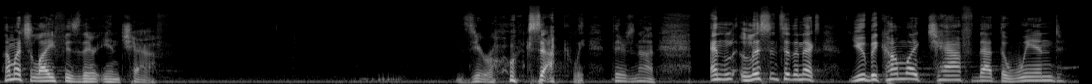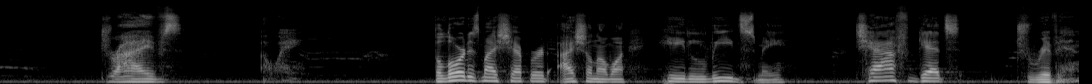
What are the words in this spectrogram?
How much life is there in chaff? Zero, exactly. There's none. And l- listen to the next. You become like chaff that the wind drives away. The Lord is my shepherd, I shall not want. He leads me. Chaff gets driven.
